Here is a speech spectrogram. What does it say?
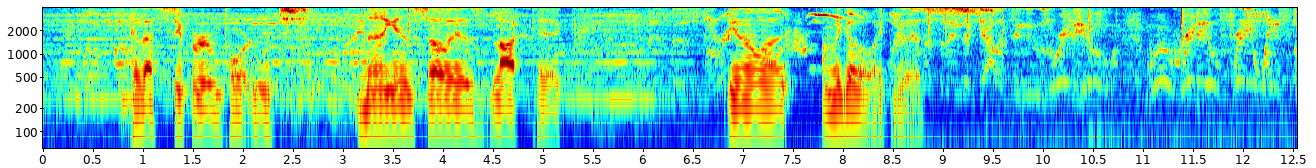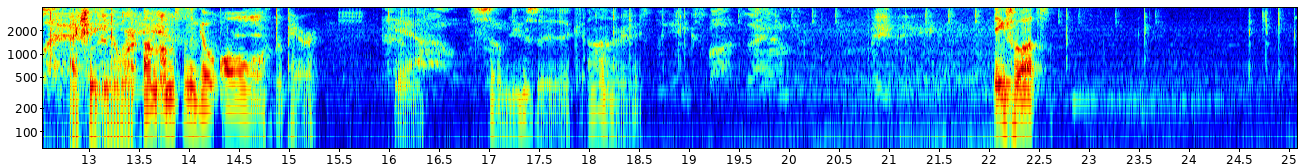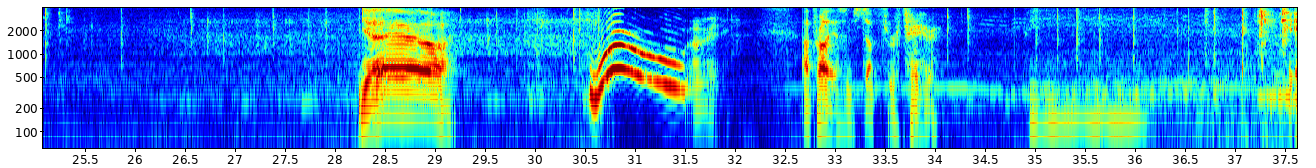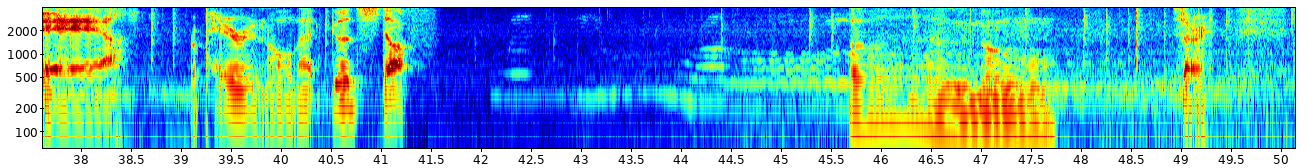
Because that's super important. Then again, so is lockpick. You know what? I'm gonna go like this. Galaxy News Radio. We're Radio Free Wasteland. Actually, you know what? I'm, I'm just gonna go all repair. Yeah. Some music. Alright. Ink spots and maybe Ink spots. Yeah. Woo! Alright. I probably have some stuff to repair. Yeah. Repairing all that good stuff. Oh no. Sorry.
